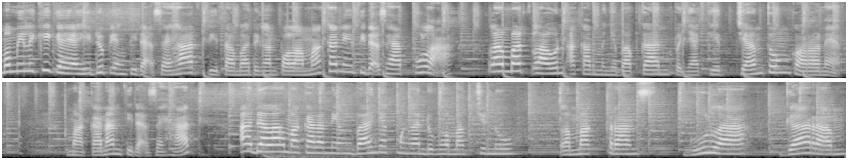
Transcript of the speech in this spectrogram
Memiliki gaya hidup yang tidak sehat ditambah dengan pola makan yang tidak sehat pula, lambat laun akan menyebabkan penyakit jantung koroner. Makanan tidak sehat adalah makanan yang banyak mengandung lemak jenuh, lemak trans, gula, garam,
